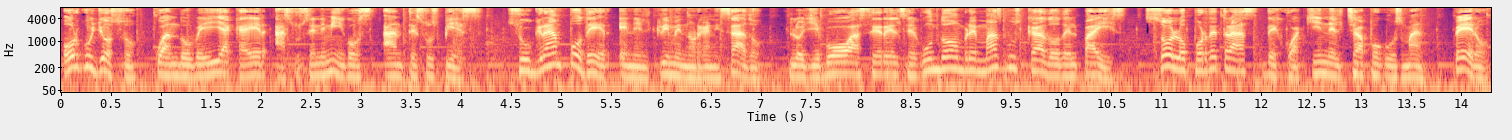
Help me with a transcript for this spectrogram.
orgulloso cuando veía caer a sus enemigos ante sus pies. Su gran poder en el crimen organizado lo llevó a ser el segundo hombre más buscado del país, solo por detrás de Joaquín el Chapo Guzmán. Pero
